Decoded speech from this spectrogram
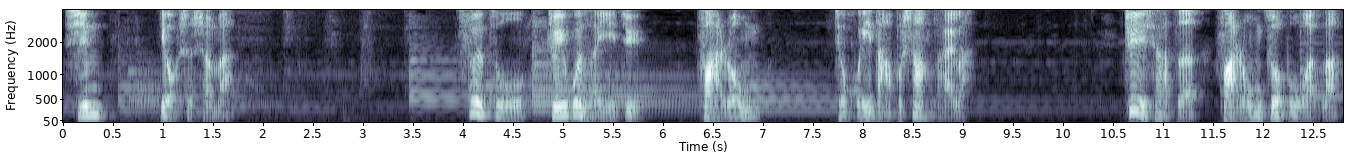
心又是什么？”四祖追问了一句，法融就回答不上来了。这下子法融坐不稳了，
